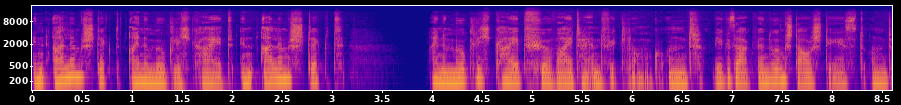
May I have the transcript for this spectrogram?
In allem steckt eine Möglichkeit, in allem steckt eine Möglichkeit für Weiterentwicklung. Und wie gesagt, wenn du im Stau stehst und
